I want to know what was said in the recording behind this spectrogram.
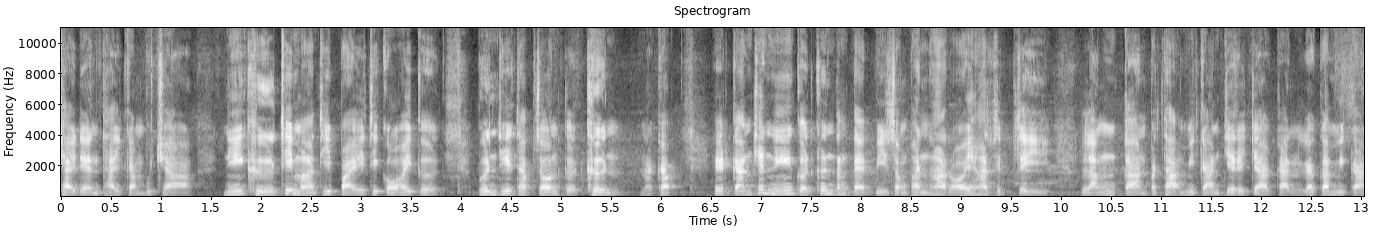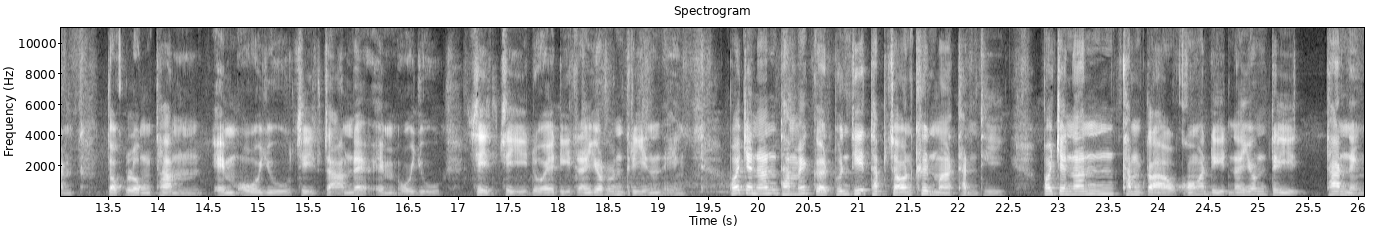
ชายแดนไทยกัมพูชา นี้คือที่มาที่ไปที่ก่อให้เกิดพื้นที่ทับซ้อนเกิดขึ้นนะครับ เหตุการณ์เช่นนี้เกิดขึ้นตั้งแต่ปี 2554 หลังการประทะมีการเจรจากัน แล้วก็มีการตกลงทำ MOU 43 และ MOU 44 โดยอดีตนายกรัฐมนตรีนั่นเอง เพราะฉะนั้นทำให้เกิดพื้นที่ทับซ้อนขึ้นมาทันที เพราะฉะนั้นคำกล่าวของอดีตนายกรัฐมนตรีท่านหนึ่ง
